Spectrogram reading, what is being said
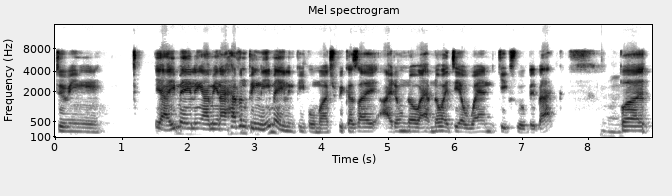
doing yeah emailing i mean i haven't been emailing people much because i i don't know i have no idea when gigs will be back Right. But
